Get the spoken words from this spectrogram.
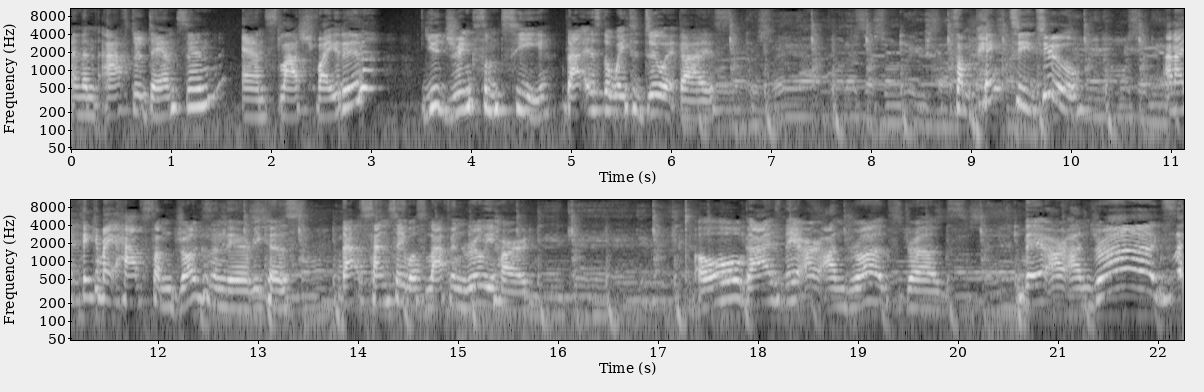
and then after dancing and slash fighting, you drink some tea. That is the way to do it, guys. Some pink tea too. And I think it might have some drugs in there because that sensei was laughing really hard. Oh, guys, they are on drugs, drugs. They are on drugs.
